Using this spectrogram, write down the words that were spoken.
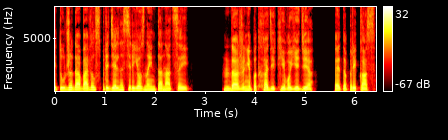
и тут же добавил с предельно серьезной интонацией. Даже не подходи к его еде. Это приказ».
